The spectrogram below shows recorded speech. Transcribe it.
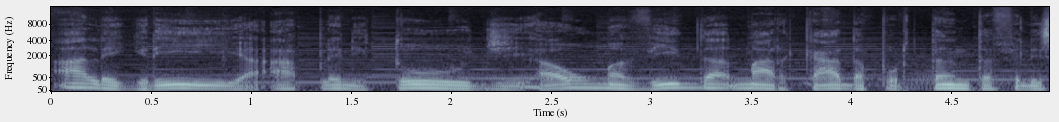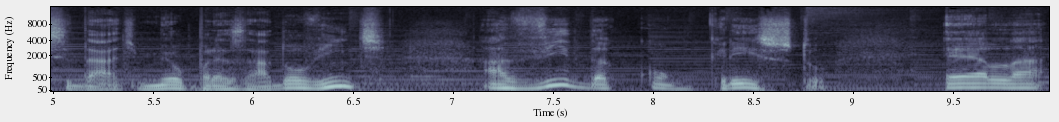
alegria, à plenitude, a uma vida marcada por tanta felicidade. Meu prezado ouvinte, a vida com Cristo ela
